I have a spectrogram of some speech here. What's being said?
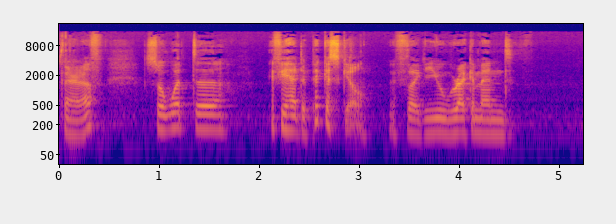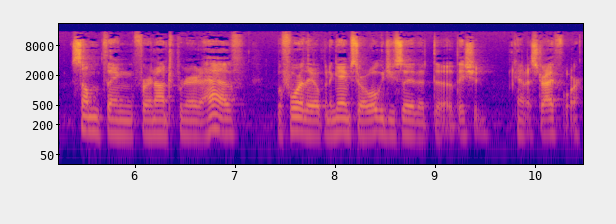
Fair enough. So what uh, if you had to pick a skill? If like you recommend something for an entrepreneur to have before they open a game store, what would you say that uh, they should kind of strive for?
